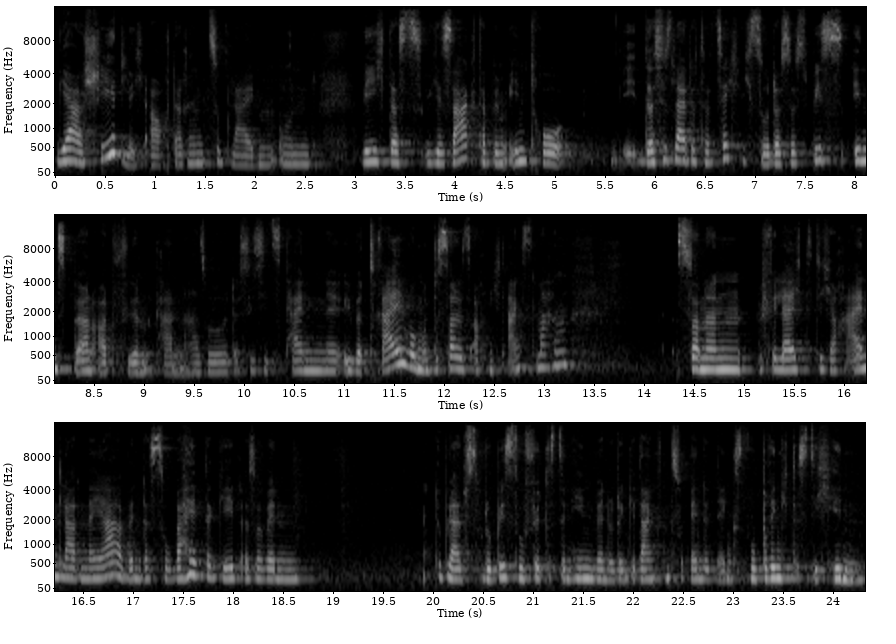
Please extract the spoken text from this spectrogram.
ja, schädlich auch darin zu bleiben. Und wie ich das gesagt habe im Intro, das ist leider tatsächlich so, dass es bis ins Burnout führen kann. Also das ist jetzt keine Übertreibung und das soll jetzt auch nicht Angst machen, sondern vielleicht dich auch einladen, naja, wenn das so weitergeht, also wenn Du bleibst, wo du bist. Wo führt es denn hin, wenn du den Gedanken zu Ende denkst? Wo bringt es dich hin?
